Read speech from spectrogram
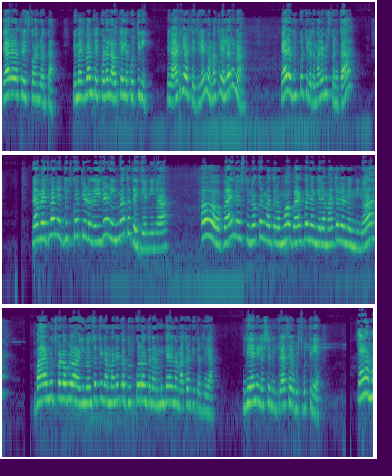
ಯಾರ್ಯಾರ ಹತ್ರ ಇಸ್ಕೊಂಬಂದು ಅಂತ. ನಿಮ್ಮ ಯಜಮಾನ್ ಕೈ ಕೊಡಲ್ಲ ಅವ್ರ ಕೈಲೇ ಕೊಡ್ತೀನಿ. ನೀನು ಆಟಕ್ಕೆ ಆಡ್ತಾ ಇದ್ದೀರಾ? ನಮ್ಮ ಹತ್ರ ಎಲ್ಲರೂ ಯಾರ ದುಡ್ಡು ಕೊಟ್ಟಿರೋದು? ಮನೆ ಬಿಡ್ಸ್ಕೊಳಕ ನಮ್ಮ ಯಜಮಾನ ದುಡ್ಡು ಕೊಟ್ಟಿರೋದು ಇದೆ. ನೀನ್ ಮಾತಾಡ್ತಾ ಇದೀಯ ನೀನು? ಓ ಬಾಯ್ ನಸ್ತು ನಕಲ್ ಮಾತಾಡಮ್ಮ. ಬಂದಂಗೆಲ್ಲ ಮಾತಾಡೋಣ ನೀನು. ಬಾಯಿ ಮುಚ್ಕೊಂಡೋಗ್ಬಿಡು ಇನ್ನೊಂದ್ಸತಿ ನಮ್ಮ ಮನೆಗೆ ದುಡ್ಡು ಕೊಡು ಅಂತ ನನ್ನ ಮುಂದೆ ನಾನು ಮಾತಾಡ್ಗಿತ್ತಡ್ರಿಯಾ ಇನ್ನೇನಿಲ್ಲ ಸರ್ ನಿನ್ ಗ್ರಾಚಾರ ಬಿಡಿಸ್ಬಿಡ್ತೀನಿ. ಏನಮ್ಮ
